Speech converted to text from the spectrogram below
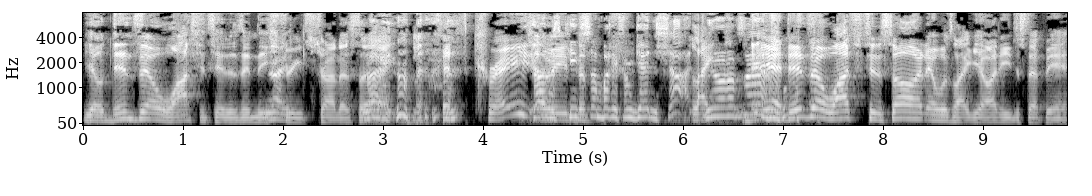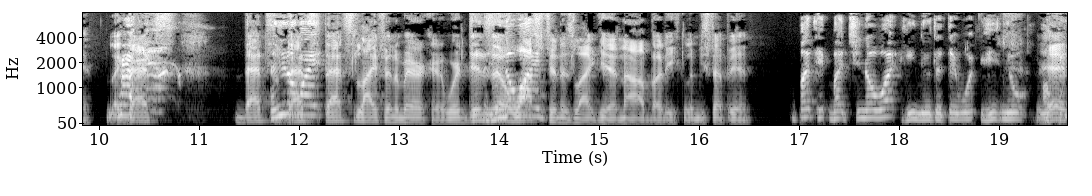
yo, Denzel Washington is in these Right. streets trying to so Right. like it's crazy. Trying I to keep the- somebody from getting shot. like you know what I'm saying? Yeah, Denzel Washington saw it and was like, "Yo, I need to step in." Like Right. that's that's you know that's why- that's life in America. Where Denzel You know why- Washington is like, "Yeah, nah, buddy, let me step in." But but you know what? He knew that they would. He knew. Yeah, okay, no, they're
